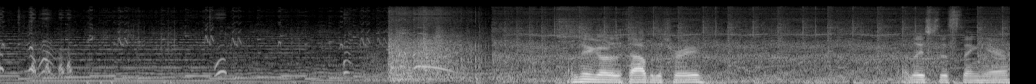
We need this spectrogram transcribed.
I'm gonna go to the top of the tree. At least this thing here.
